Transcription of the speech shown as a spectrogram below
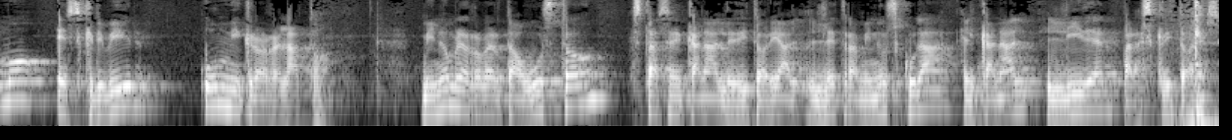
¿Cómo escribir un microrelato? Mi nombre es Roberto Augusto, estás en el canal de editorial Letra Minúscula, el canal líder para escritores.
